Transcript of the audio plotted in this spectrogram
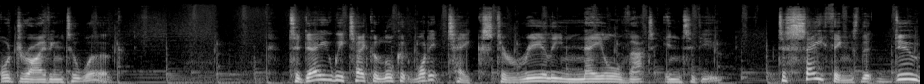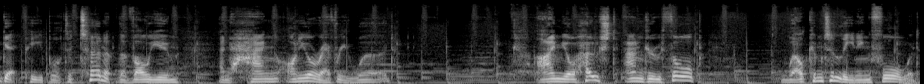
or driving to work? Today, we take a look at what it takes to really nail that interview, to say things that do get people to turn up the volume and hang on your every word. I'm your host, Andrew Thorpe. Welcome to Leaning Forward.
